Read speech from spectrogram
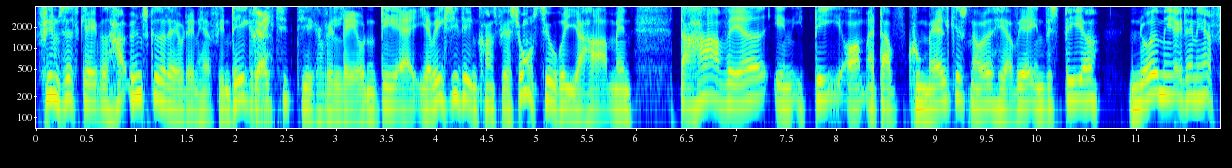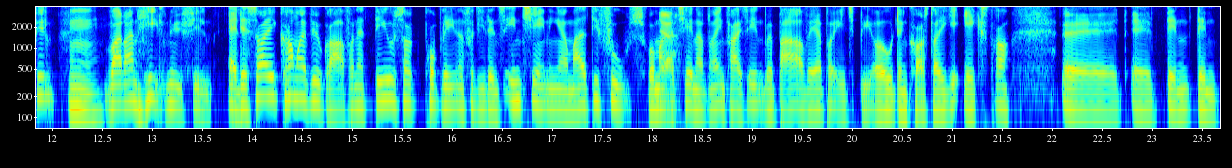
filmselskabet har ønsket at lave den her film. Det er ikke Ja. rigtigt, de ikke vil lave den. Det er, jeg vil ikke sige, at det er en konspirationsteori, jeg har, men der har været en idé om, at der kunne malkes noget her ved at investere noget mere i den her film, mm. var der en helt ny film. At det så ikke kommer i biograferne, det er jo så problemet, fordi dens indtjening er jo meget diffus. Hvor meget Ja. tjener den rent faktisk ind ved bare at være på HBO? Den koster ikke ekstra. Øh, øh, den, den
